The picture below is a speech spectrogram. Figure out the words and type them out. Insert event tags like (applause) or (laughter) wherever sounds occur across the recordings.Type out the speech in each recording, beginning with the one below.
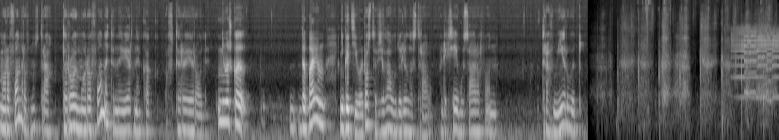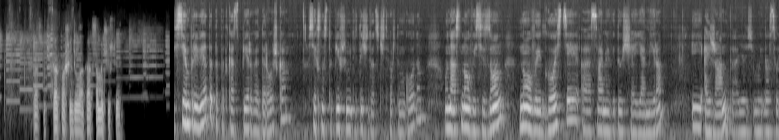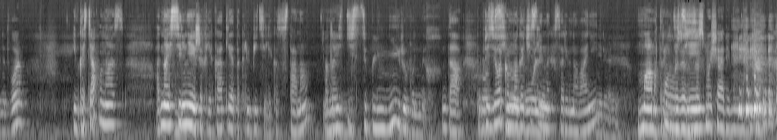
Марафон равно страх. Второй марафон это, наверное, как вторые роды. Немножко добавим негатива. Просто взяла, удалила страву. Алексей Гусаров, он травмирует. Здравствуйте, как ваши дела, как самочувствие? Всем привет, это подкаст «Первая дорожка». Всех с наступившим 2024 годом. У нас новый сезон, новые гости. А С вами ведущая я, Мира и Айжан. Да, я, мы, нас сегодня двое. И в гостях у нас одна из сильнейших легкоатлеток-любителей Казахстана. Одна из дисциплинированных. Да, призерка многочисленных соревнований, Нереально. мама троих вы за- детей. засмущали меня.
